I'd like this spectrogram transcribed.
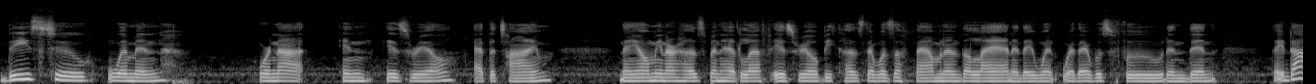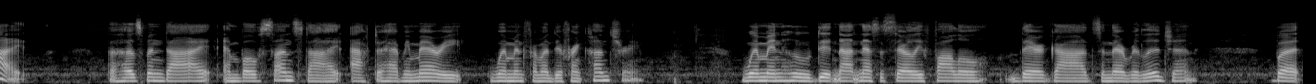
These two women were not in Israel at the time. Naomi and her husband had left Israel because there was a famine in the land and they went where there was food and then they died. The husband died and both sons died after having married women from a different country, women who did not necessarily follow their gods and their religion, but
